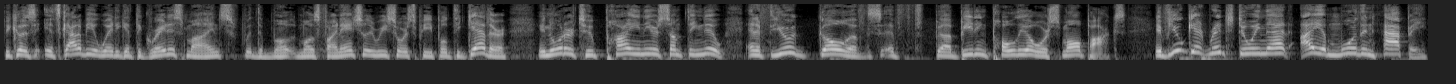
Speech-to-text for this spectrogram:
because it's got to be a way to get the greatest minds with the mo- most financially resourced people together in order to pioneer something new. And if your goal of uh, beating polio or smallpox, if you get rich doing that, I am more than happy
